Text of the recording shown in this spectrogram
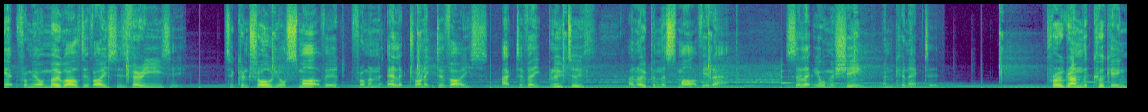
it from your mobile device is very easy. To control your SmartVide from an electronic device, activate Bluetooth and open the SmartVide app. Select your machine and connect it. Program the cooking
